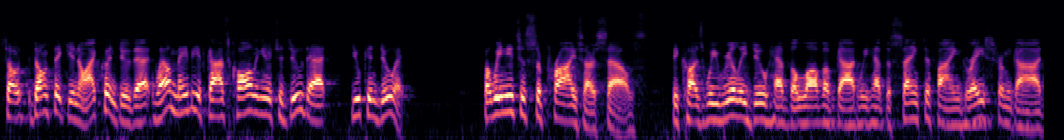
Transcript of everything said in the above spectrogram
so don't think, you know, I couldn't do that. Well, maybe if God's calling you to do that, you can do it. But we need to surprise ourselves because we really do have the love of God. We have the sanctifying grace from God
